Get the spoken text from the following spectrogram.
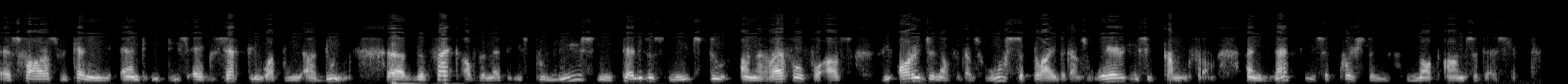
as far as we can. And it is exactly what we are doing. Uh, the fact of the matter is police intelligence needs to unravel for us the origin of the guns. Who supplied the guns? Where is it coming from? And that is a question not answered as yet.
